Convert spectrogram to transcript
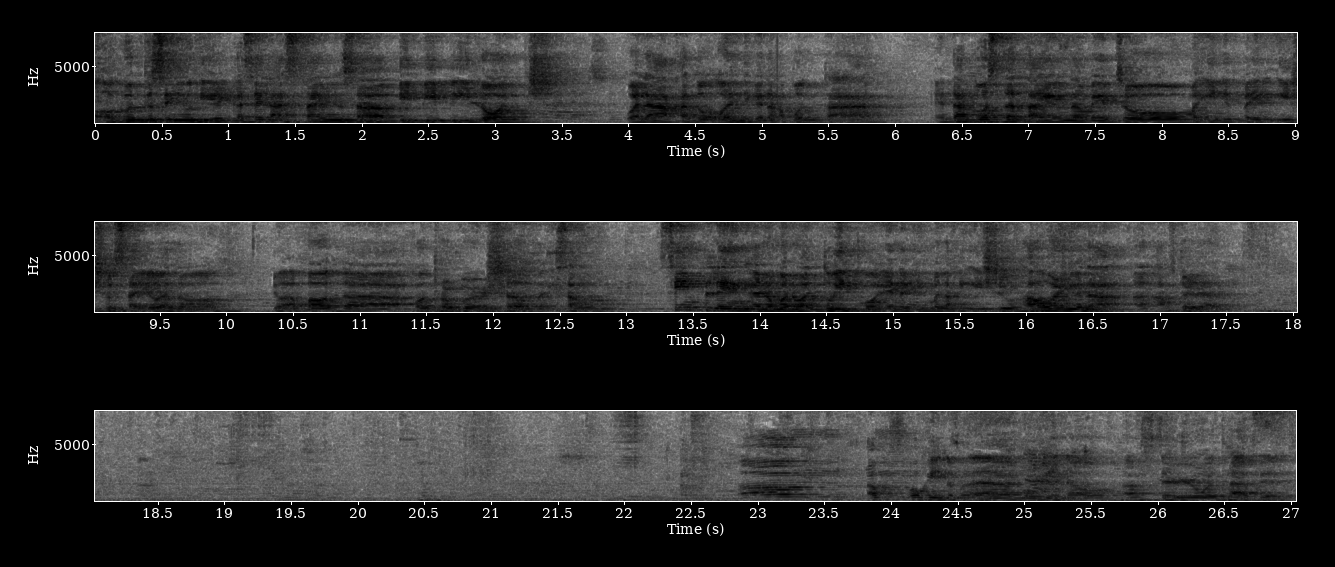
Oh, good to see you here. Kasi last time yung sa PPP launch, wala ka doon, hindi ka nakapunta. And that was the time na medyo mainit pa yung issue sa'yo, no? Yung about the controversial na isang simpleng, ano mo naman, tweet mo and naging malaking issue. How are you na uh, after that? Um, I'm okay naman. I'm okay now after what happened.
